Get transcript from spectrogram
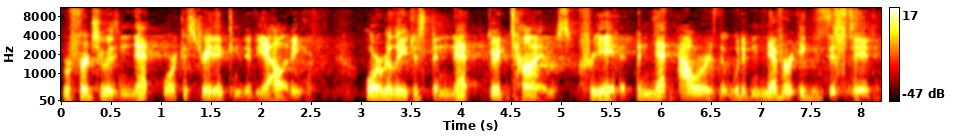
refer to as net orchestrated conviviality, or really just the net good times created, the net hours that would have never existed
